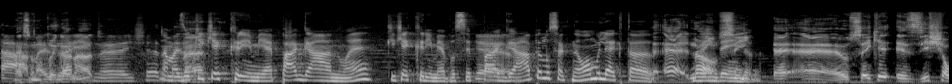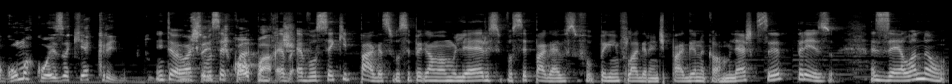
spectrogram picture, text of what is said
Ah, né, se eu não tô aí, enganado. né, aí já- Não, mas Né? o que, que é crime? É pagar, não é? O que, que é crime? É você É. pagar pelo sexo, não a mulher que tá É, não, vendendo. sim. É, é, eu sei que existe alguma coisa que é crime. Então, eu Não acho que você qual pa- parte. É, é você que paga. Se você pegar uma mulher, se você pagar e você for pegar em flagrante pagando aquela mulher, acho que você é preso. Mas ela não.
